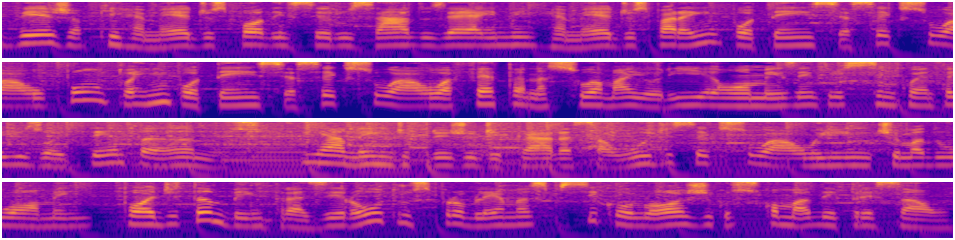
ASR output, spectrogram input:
Veja que remédios podem ser usados EM remédios para impotência sexual. A impotência sexual afeta na sua maioria homens entre os 50 e os 80 anos, e além de prejudicar a saúde sexual e íntima do homem, pode também trazer outros problemas psicológicos como a depressão,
